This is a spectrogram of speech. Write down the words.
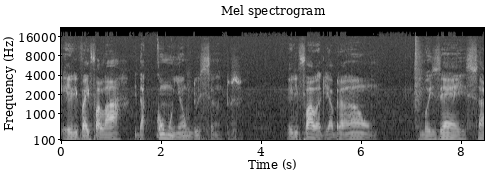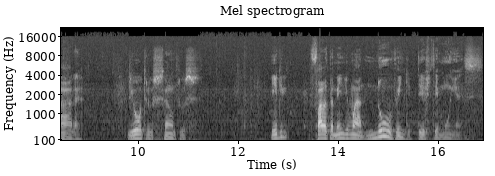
ele vai falar da comunhão dos santos. Ele fala de Abraão, Moisés, Sara e outros santos. Ele fala também de uma nuvem de testemunhas.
